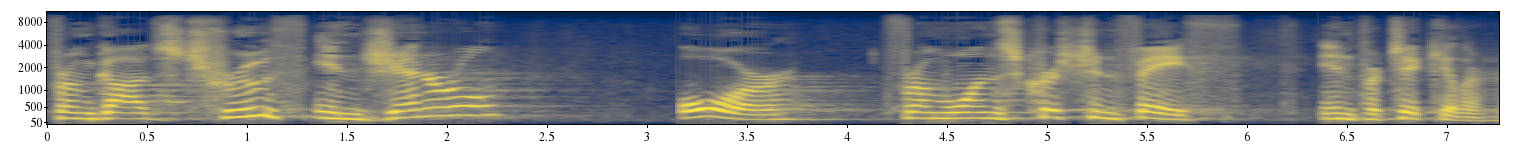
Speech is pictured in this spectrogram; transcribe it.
from God's truth in general or from one's Christian faith in particular.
